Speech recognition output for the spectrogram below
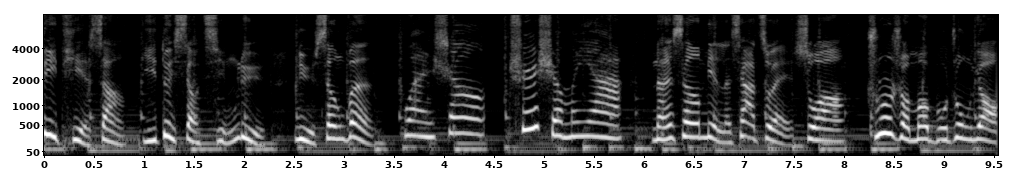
地铁上，一对小情侣，女生问：“晚上吃什么呀？”男生抿了下嘴，说：“吃什么不重要，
